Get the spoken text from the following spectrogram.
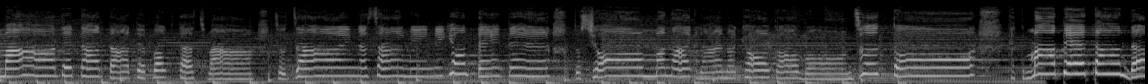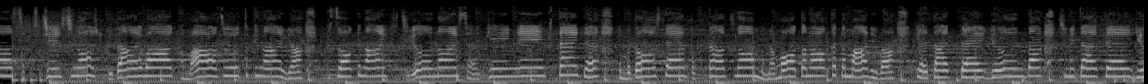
までたったって僕たちは素材な催眠に酔っていてどうしようもないくらいの強行をずっとかくまってたんだ即実施の宿題は構わず解けないや不足ない不自由ない最近に生きていてでもどうして僕たちの胸元の塊は消えたって言うんだ死にたいって言う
